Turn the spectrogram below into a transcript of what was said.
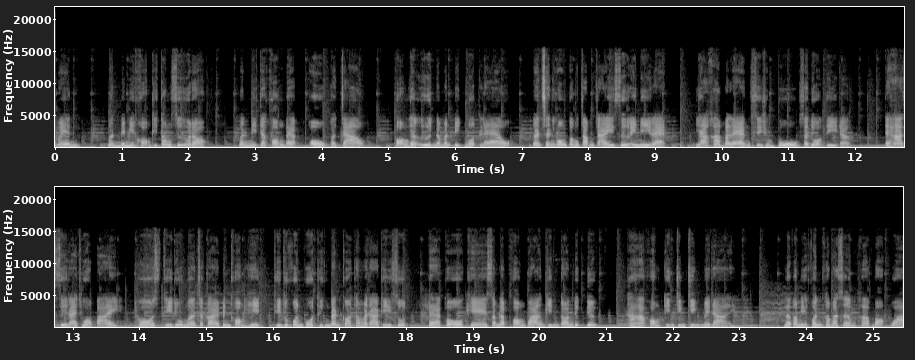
เว่นมันไม่มีของที่ต้องซื้อหรอก มันมีแต่ของแบบโอ้พระเจ้า ของอย่างอื่นนะมันปิดหมดแล้ว งั้นฉันคงต้องจำใจซื้อไอ้นี่แหละ ยาฆ่าแมลงสีชมพูสะดวกดีนะ แต่หาซื้อได้ทั่วไป โทสที่ดูเหมือนจะกลายเป็นของฮิต ที่ทุกคนพูดถึงนั้นก็ธรรมดาที่สุด แต่ก็โอเคสำหรับของว่างกินตอนดึกๆ ถ้าหาของกินจริง ๆ ไม่ได้ แล้วก็มีคนเข้ามาเสริมครับบอกว่า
